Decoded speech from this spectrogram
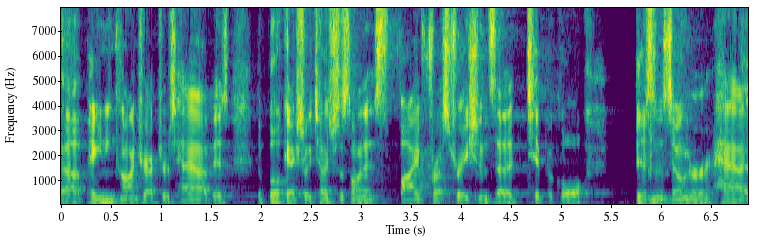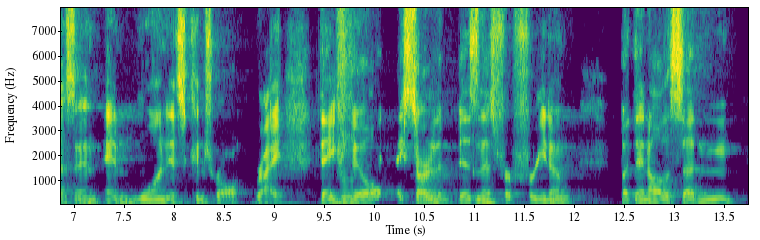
uh, painting contractors have is the book actually touches on it's five frustrations that a typical business owner has and and one is control right they mm. feel like they started a business for freedom but then all of a sudden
